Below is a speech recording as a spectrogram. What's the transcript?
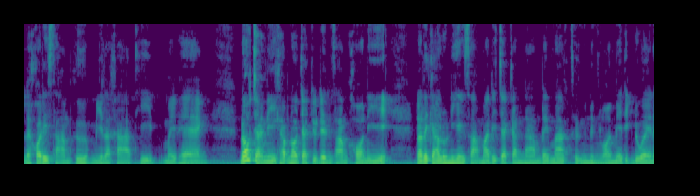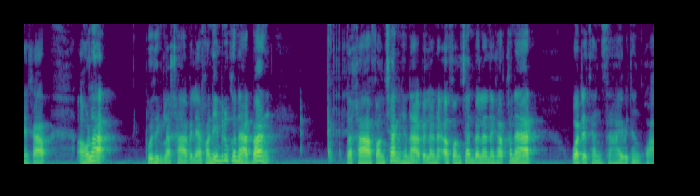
และข้อที่ 3 คือมีราคาที่ไม่แพง นอกจากนี้ครับนอกจากจุดเด่น 3 ข้อนี้ นาฬิการุ่นนี้ยังสามารถที่จะกันน้ำได้มากถึง 100 เมตรอีกด้วยนะครับเอาล่ะพูดถึงราคาไปแล้วคราวนี้ไปดูขนาดบ้าง ราคาฟังก์ชันขนาดไปแล้วนะเอาฟังก์ชันไปแล้วนะครับขนาด วัดจากทางซ้ายไปทางขวา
